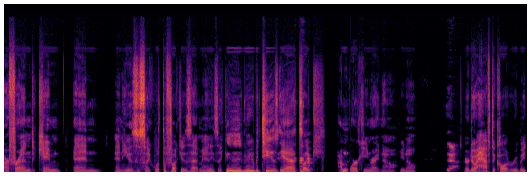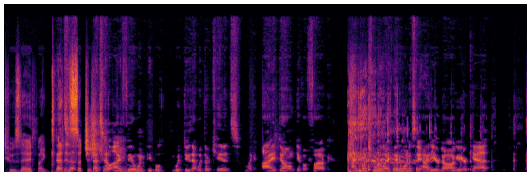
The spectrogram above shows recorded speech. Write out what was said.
our friend came and and he was just like, "What the fuck is that, man?" He's like, "Eh, "Ruby Tuesday." Yeah, it's like I'm working right now, you know. Yeah. Or do I have to call it Ruby Tuesday? Like that That's a- such a That's how I name. feel when people would do that with their kids. I'm like, I don't give a fuck. I'm much more likely to want to say hi to your dog or your cat.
